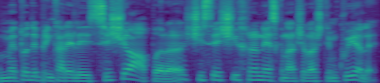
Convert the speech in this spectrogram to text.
metode prin care le se și apără și se și hrănesc în același timp cu ele.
